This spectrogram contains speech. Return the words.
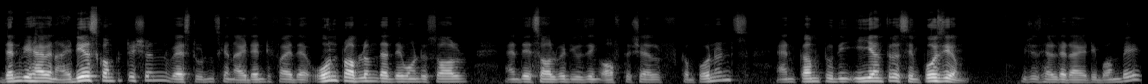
Then we have an ideas competition where students can identify their own problem that they want to solve and they solve it using off the shelf components and come to the eYantra symposium which is held at IIT Bombay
